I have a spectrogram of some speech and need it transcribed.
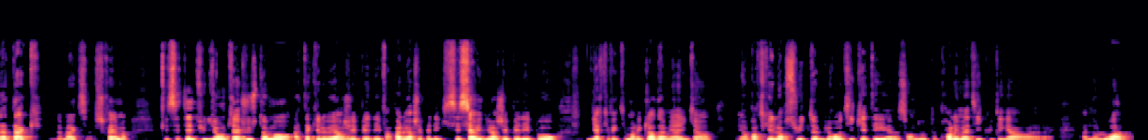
attaques de Max Schrem, qui est cet étudiant qui a justement attaqué le RGPD, enfin pas le RGPD, qui s'est servi du RGPD pour dire qu'effectivement les clouds américains, et en particulier leur suite bureautique, était euh, sans doute problématique eu égard euh, à nos lois.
